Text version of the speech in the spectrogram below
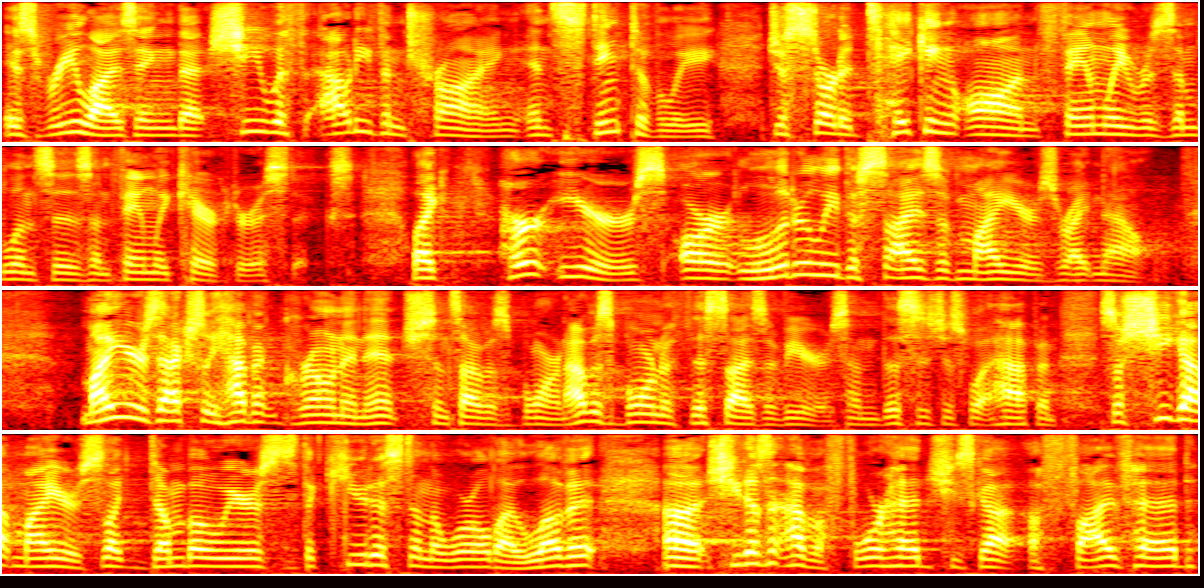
is realizing that she, without even trying, instinctively just started taking on family resemblances and family characteristics. Like her ears are literally the size of my ears right now. My ears actually haven't grown an inch since I was born. I was born with this size of ears, and this is just what happened. So she got my ears, like Dumbo ears. It's the cutest in the world. I love it. Uh, she doesn't have a forehead. She's got a five head,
